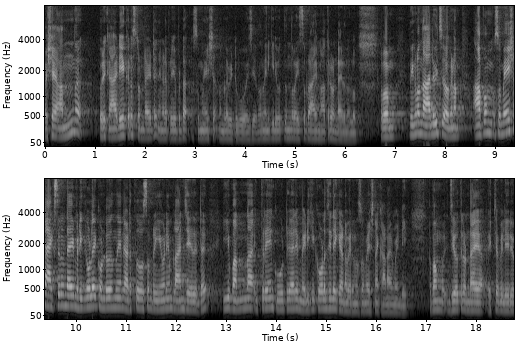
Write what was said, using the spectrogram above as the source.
പക്ഷേ അന്ന് ഒരു കാർഡിയക് അറസ്റ്റ് ഉണ്ടായിട്ട് ഞങ്ങളുടെ പ്രിയപ്പെട്ട സുമേഷ് നമ്മളെ വിട്ടു പോവുകയും ചെയ്തു. അന്ന് എനിക്ക് ഇരുപത്തൊന്ന് വയസ്സ് പ്രായം മാത്രമേ ഉണ്ടായിരുന്നുള്ളൂ. അപ്പം നിങ്ങളൊന്ന് ആലോചിച്ച് നോക്കണം. അപ്പം സുമേഷ് ആക്സിഡന്റ് ആയി മെഡിക്കൽ കോളേജിൽ കൊണ്ടുവന്നതിന്റെ അടുത്ത ദിവസം റീയൂണിയൻ പ്ലാൻ ചെയ്തിട്ട് ഈ വന്ന ഇത്രയും കൂട്ടുകാർ മെഡിക്കൽ കോളേജിലേക്കാണ് വരുന്നത് സുമേഷിനെ കാണാൻ വേണ്ടി. അപ്പം ജീവിതത്തിലുണ്ടായ ഏറ്റവും വലിയൊരു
